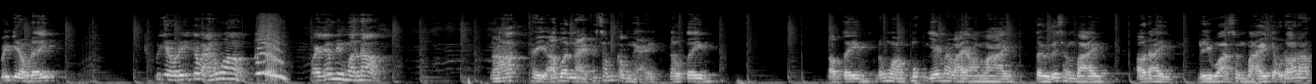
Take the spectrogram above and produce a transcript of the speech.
biết gì đâu đi. Biết gì đâu đi các bạn đúng không? Mày dám đi mình không? Đó thì ở bên này phải sống công nghệ đầu tiên. Đầu tiên đúng không? Bút vé máy bay online từ cái sân bay ở đây đi qua sân bay chỗ đó đó.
